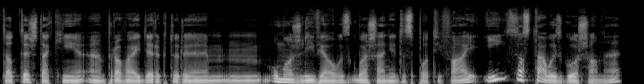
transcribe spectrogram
To też taki e, provider, który mm, umożliwiał zgłaszanie do Spotify i zostały zgłoszone.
